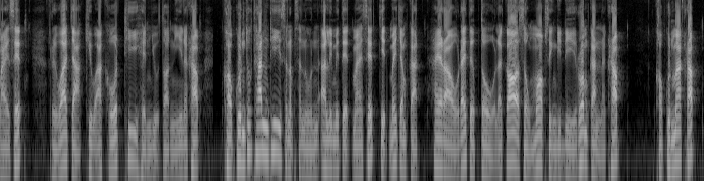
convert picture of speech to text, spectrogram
mindset หรือว่าจาก QR code ที่เห็นอยู่ตอนนี้นะครับ ขอบคุณทุกท่านที่สนับสนุน Unlimited Mindset จิตไม่จำกัด ให้เราได้เติบโต และก็ส่งมอบสิ่งดีๆ ร่วมกันนะครับ ขอบคุณมากครับ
